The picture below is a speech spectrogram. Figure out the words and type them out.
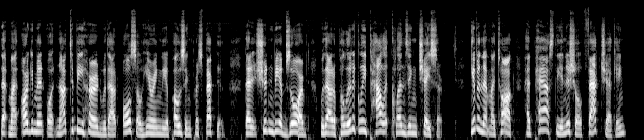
that my argument ought not to be heard without also hearing the opposing perspective, that it shouldn't be absorbed without a politically palate cleansing chaser. Given that my talk had passed the initial fact checking,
